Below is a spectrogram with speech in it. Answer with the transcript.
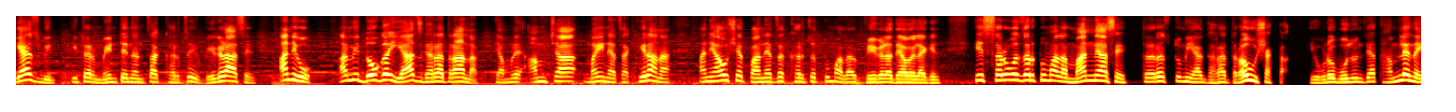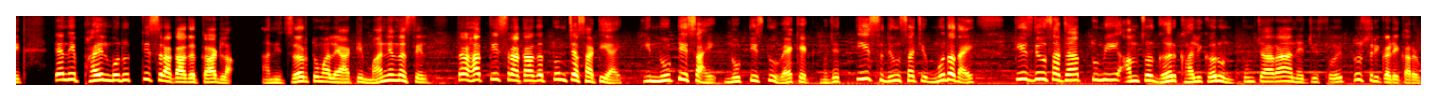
गॅस बिल इतर मेंटेनन्सचा खर्च वेगळा असेल. आणि हो आम्ही दोघं याच घरात राहणार. त्यामुळे आमच्या महिन्याचा किराणा आणि औषध पाण्याचा खर्च तुम्हाला वेगळा द्यावा लागेल. हे सर्व जर तुम्हाला मान्य असेल तरच तुम्ही या घरात राहू शकता. एवढं बोलून त्या थांबले नाहीत. त्यांनी फाईलमधून तिसरा कागद काढला. आणि जर तुम्हाला या अटी मान्य नसेल तर हा तिसरा कागद तुमच्यासाठी आहे. ही नोटीस आहे. नोटीस टू वॅकेट म्हणजे तीस दिवसाची मुदत आहे. तीस दिवसाच्या तुम्ही आमचं घर खाली करून तुमच्या राहण्याची सोय दुसरीकडे करावी.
